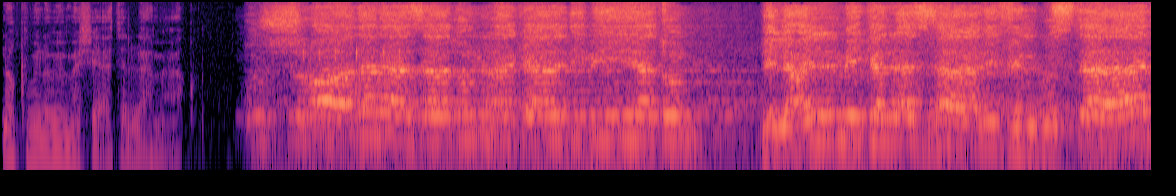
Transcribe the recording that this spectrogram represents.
نكمل بمشيئة الله معكم. بشرى لنا زاد أكاديمية للعلم كالأزهار في البستان.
